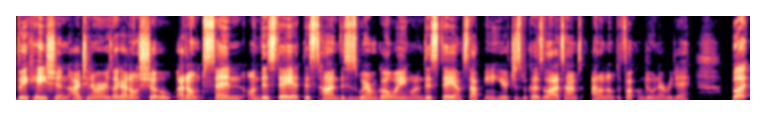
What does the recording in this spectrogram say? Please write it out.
vacation itineraries. Like I don't show, I don't send on this day at this time. This is where I'm going. On this day, I'm stopping in here. Just because a lot of times I don't know what the fuck I'm doing every day. But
